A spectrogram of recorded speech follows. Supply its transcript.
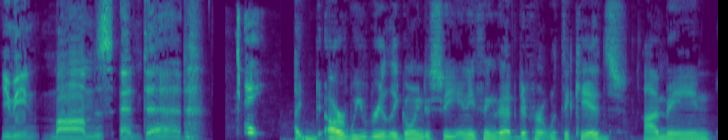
You mean moms and dad? Are we really going to see anything that different with the kids? I mean,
